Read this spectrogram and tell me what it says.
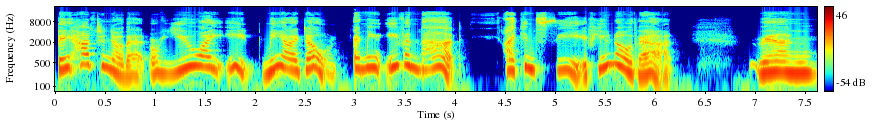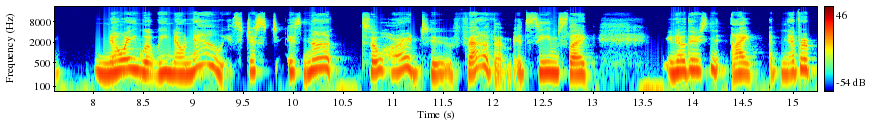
They had to know that. Or you, I eat, me, I don't. I mean, even that, I can see. If you know that, then knowing what we know now is just, is not so hard to fathom. It seems like, you know, there's, I, I've never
